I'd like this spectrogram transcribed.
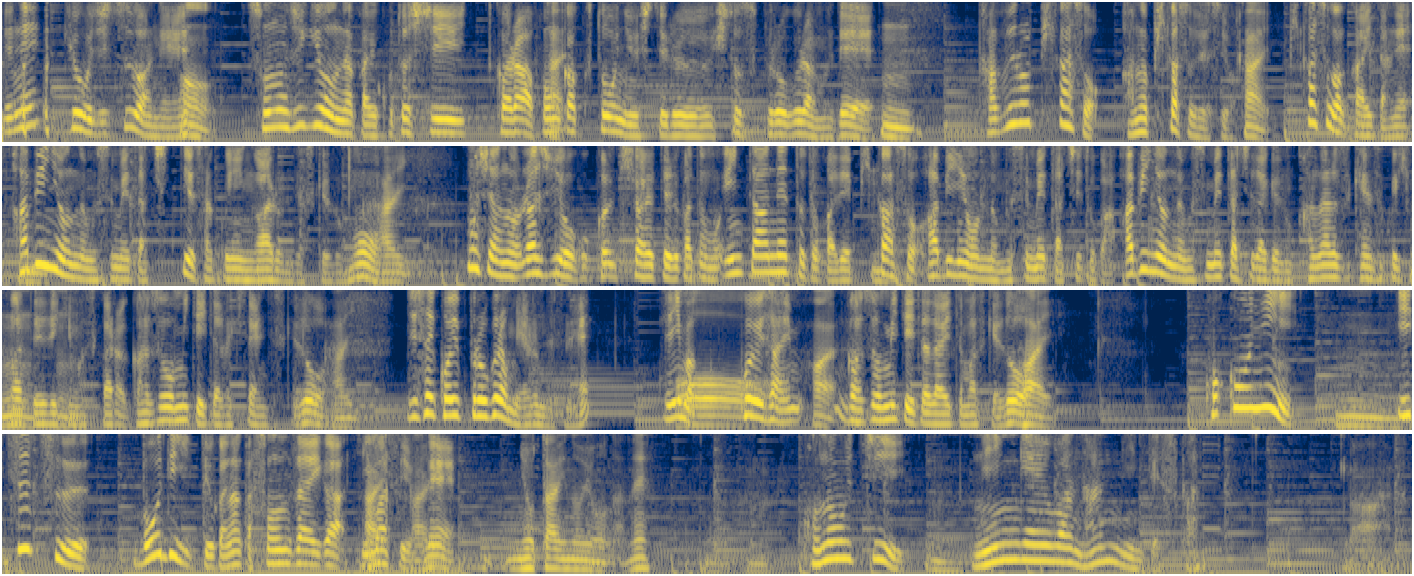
でね今日実はね、うん。その授業の中で今年から本格投入してる一つプログラムで、うん。パブロ・ピカソあのピカソですよ。はい。ピカソが描いたね「アビニョンの娘たち」っていう作品があるんですけども、はい。もしあのラジオを聞かれてる方もインターネットとかでピカソ、アビニョンの娘たちとかアビニョンの娘たちだけでも必ず検索引っかかって出てきますから、画像を見ていただきたいんですけど、はい。実際こういうプログラムやるんですねで今小遊さん、はい。画像を見ていただいてますけど、はい。ここにうん。5つボディっていうかなんか存在がいますよね、はいはい。女体のようなね、このうちうん。うん人間は何人ですか？あ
